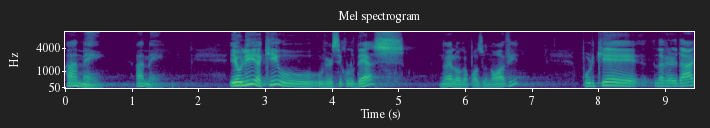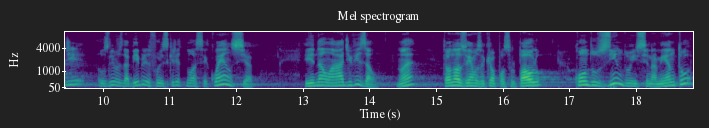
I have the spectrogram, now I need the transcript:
Amém. Amém. Eu li aqui o, o versículo 10, não é logo após o 9, porque, na verdade, os livros da Bíblia foram escritos numa sequência e não há divisão, não é? Então, nós vemos aqui o apóstolo Paulo conduzindo o ensinamento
